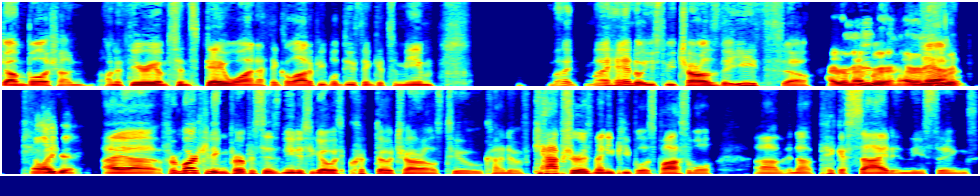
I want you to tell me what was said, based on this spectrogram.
dumb bullish on on Ethereum since day one. I think a lot of people do think it's a meme. My my handle used to be Charles the ETH, so I remember. I remember. Yeah. I like it. I uh for marketing purposes needed to go with crypto Charles to kind of capture as many people as possible um, and not pick a side in these things.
